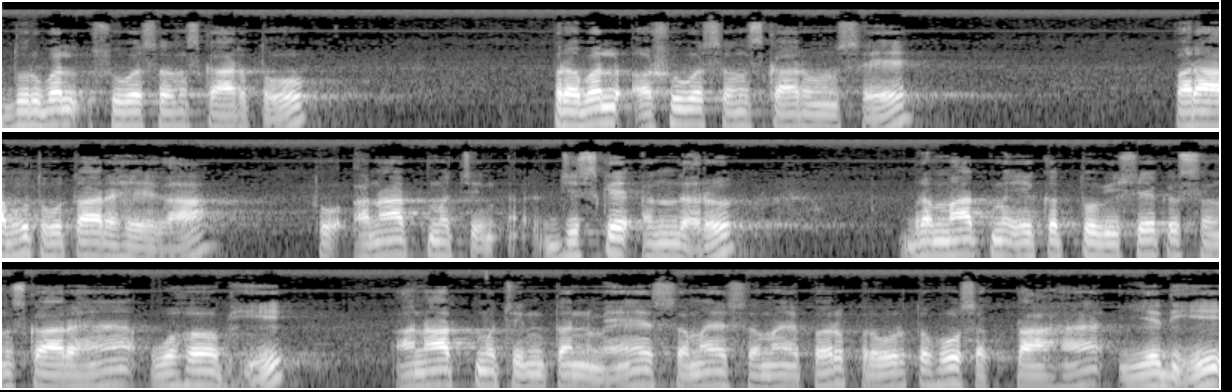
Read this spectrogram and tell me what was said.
दुर्बल शुभ संस्कार तो प्रबल अशुभ संस्कारों से पराभूत होता रहेगा तो अनात्म जिसके अंदर ब्रह्मात्म एकत्व विषयक संस्कार हैं, वह भी अनात्म चिंतन में समय समय पर प्रवृत्त हो सकता है, यदि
